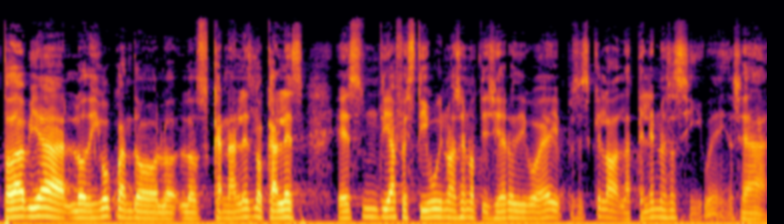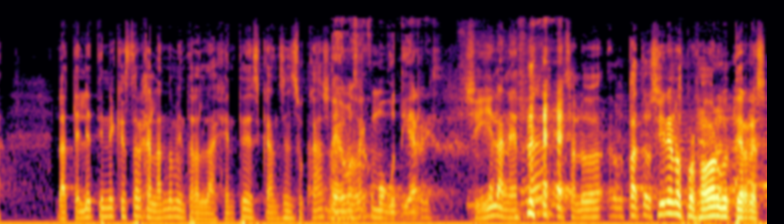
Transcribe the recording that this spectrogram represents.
todavía lo digo cuando los canales locales es un día festivo y no hace noticiero. Digo, hey, pues es que la, tele no es así, güey. O sea, la tele tiene que estar jalando mientras la gente descansa en su casa. Debemos ser como Gutiérrez. Sí, la neta. Saludos. Patrocínenos, por favor, Gutiérrez.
